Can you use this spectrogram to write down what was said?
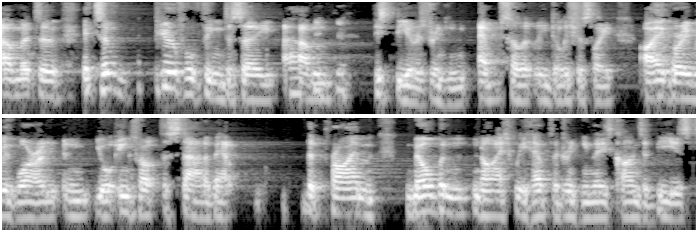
Um, it's a it's a beautiful thing to see. Um, this beer is drinking absolutely deliciously. I agree with Warren and your info at the start about the prime Melbourne night we have for drinking these kinds of beers.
